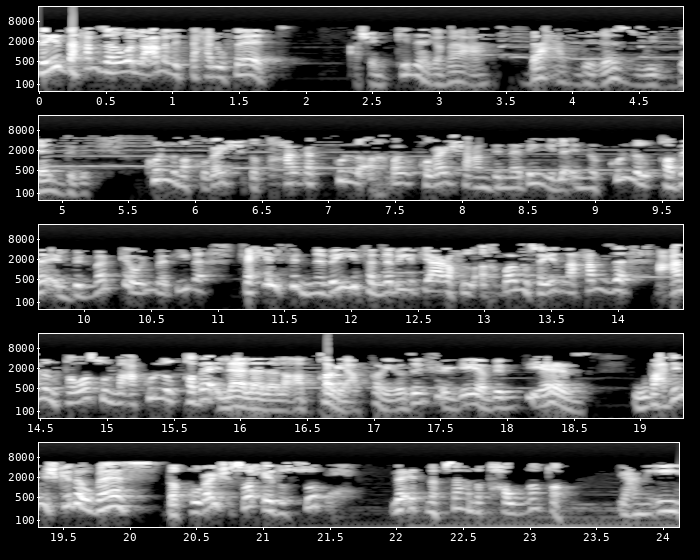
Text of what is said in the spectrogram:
سيدنا حمزة هو اللي عمل التحالفات. عشان كده يا جماعة بعد غزوة بدر كل ما قريش تتحرك كل أخبار قريش عند النبي لأن كل القبائل بين مكة والمدينة في حلف النبي فالنبي بيعرف الأخبار وسيدنا حمزة عامل تواصل مع كل القبائل. لا لا لا, لا عبقري عبقري. وزير خارجية بامتياز. وبعدين مش كده وبس ده قريش صحيت الصبح لقت نفسها متحوطة. يعني إيه؟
